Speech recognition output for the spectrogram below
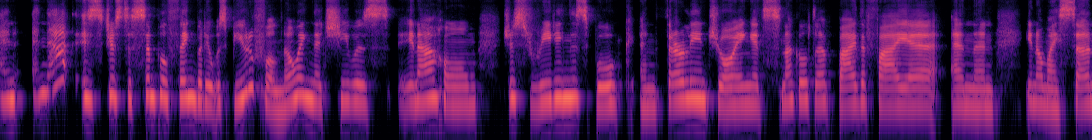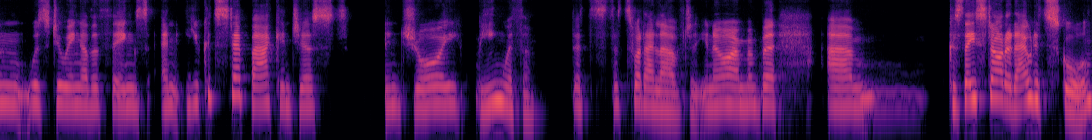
and and that is just a simple thing but it was beautiful knowing that she was in our home just reading this book and thoroughly enjoying it snuggled up by the fire and then you know my son was doing other things and you could step back and just enjoy being with them that's that's what i loved you know i remember um because they started out at school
